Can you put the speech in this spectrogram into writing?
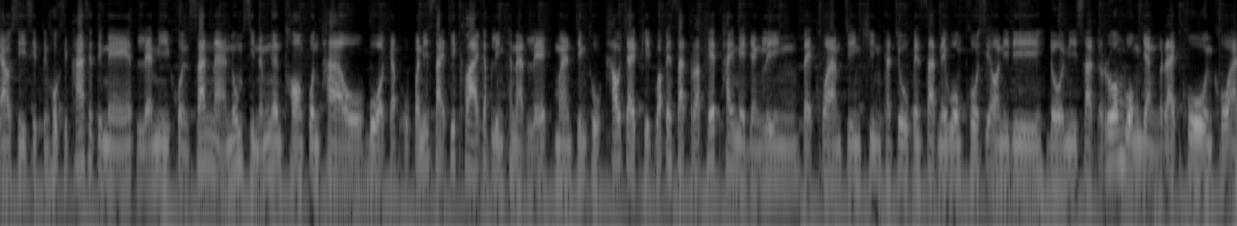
ยาว 40ถึง65 เซนติเมตร และมีขนสั้นหนานุ่มสีน้ำเงินทองปนเทา บวกกับอุปนิสัยที่คล้ายกับลิงขนาดเล็ก มันจึงถูกเข้าใจผิดว่าเป็นสัตว์ประเภทไพเมตอย่างลิง แต่ความจริงคินคาจูเป็นสัตว์ในวงโพซิออนิดี โดยมีสัตว์ร่วมวงอย่างแรคคูน โคอา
